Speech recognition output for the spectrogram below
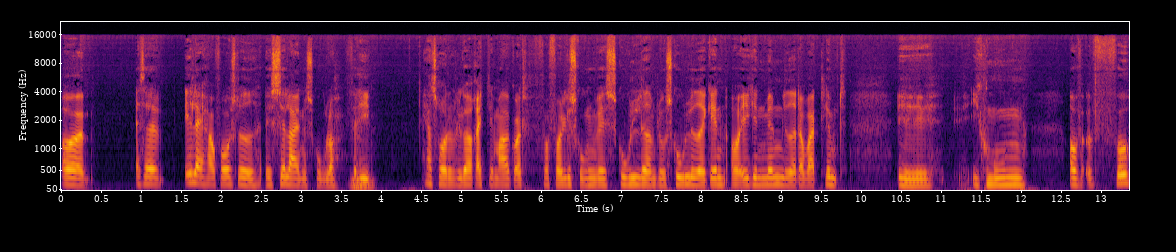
Og altså, LA har jo foreslået øh, selvejende skoler, fordi mm. jeg tror, det vil gøre rigtig meget godt for folkeskolen, hvis skolelederen blev skoleleder igen, og ikke en mellemleder, der var klemt øh, i kommunen. Og få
